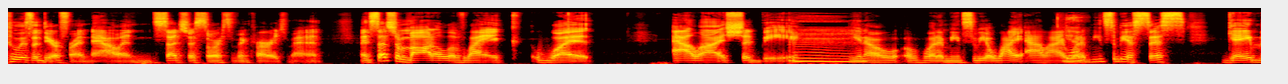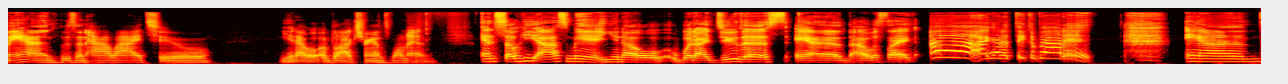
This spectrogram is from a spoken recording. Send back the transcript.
who is a dear friend now and such a source of encouragement and such a model of like what allies should be, Mm. you know, of what it means to be a white ally, Yeah. what it means to be a cis gay man who's an ally to, you know, a black trans woman. And so he asked me, you know, would I do this? And I was like, ah, I gotta think about it. And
